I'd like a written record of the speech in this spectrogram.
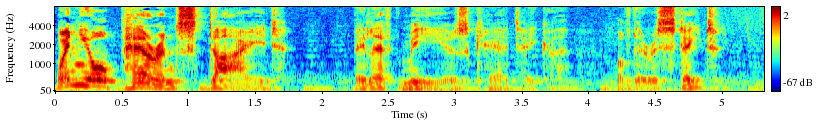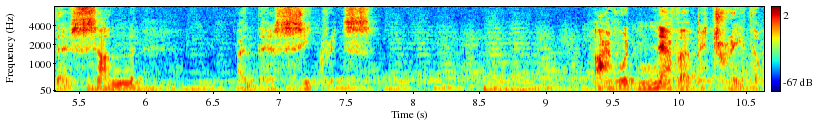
When your parents died, they left me as caretaker of their estate, their son, and their secrets. I would never betray them.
